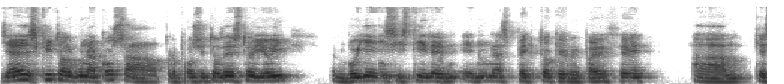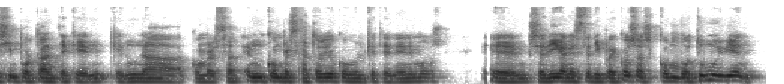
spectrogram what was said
ya he escrito alguna cosa a propósito de esto y hoy voy a insistir en, un aspecto que me parece que es importante, que, en, en, una conversa, en un conversatorio como el que tenemos eh, se digan este tipo de cosas, como tú muy bien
